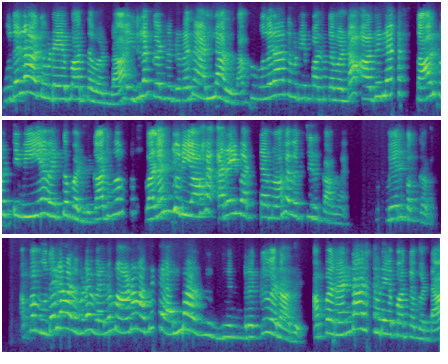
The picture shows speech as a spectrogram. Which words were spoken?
முதலாவது உடைய பார்த்தவன்டா இதுல கண்டுக்கிறது அல்லாதது அப்ப முதலாவது உடைய பார்த்தவன்டா அதுல தாழ்பட்டி பீயே வைக்கப்பட்டிருக்கு. அதுவும் வலஞ்சொலியாக அரைவட்டமாக வச்சிருக்காங்க. மேல் பக்கம். அப்ப முதலாவது விட வரும் ஆனா அது அல்லாதுன்றக்கு வராது. அப்ப ரெண்டாவது விடைய பார்த்தோம்னா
